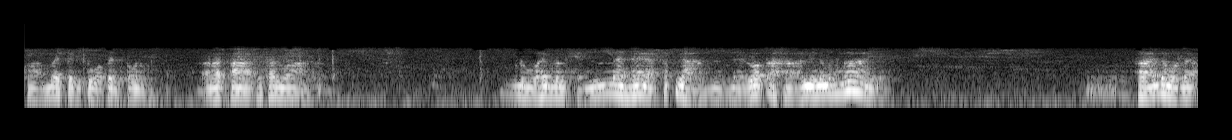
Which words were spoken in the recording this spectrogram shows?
ความไม่เป็นตัวเป็นตนอนัตตาที่ท่านว่า ดูให้มันเห็นแน่ๆสักอย่างหนึ่งเนี่ยรสอาหารนี่นะมันง่ายหายไปหมดแล้ว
